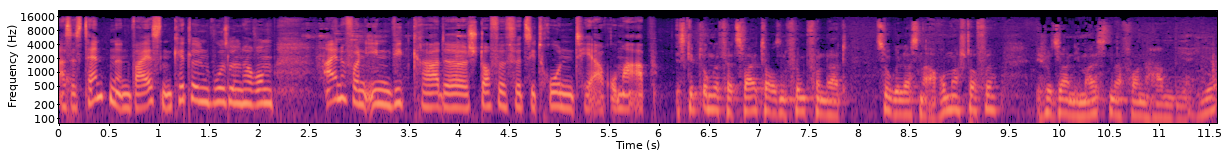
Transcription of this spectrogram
Assistenten in weißen Kitteln wuseln herum. Eine von ihnen wiegt gerade Stoffe für Zitronenteearoma ab. Es gibt ungefähr 2500 zugelassene Aromastoffe. Ich würde sagen, die meisten davon haben wir hier.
